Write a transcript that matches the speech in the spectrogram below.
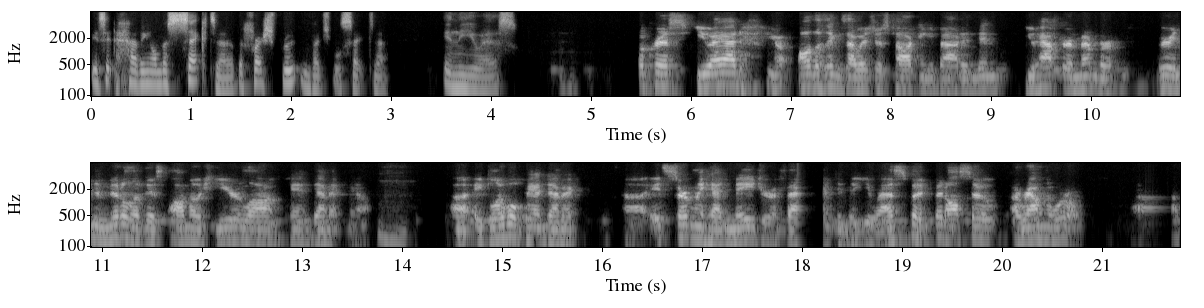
is it having on the sector, the fresh fruit and vegetable sector in the US? Well, Chris, you add you know, all the things I was just talking about, and then you have to remember we're in the middle of this almost year long pandemic now, mm-hmm. uh, a global pandemic. Uh, it certainly had major effect in the US, but, but also around the world. Uh,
